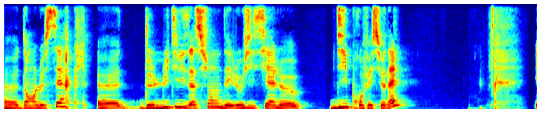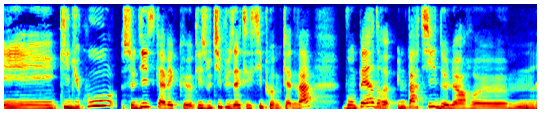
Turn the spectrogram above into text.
euh, dans le cercle euh, de l'utilisation des logiciels euh, dits professionnels et qui du coup se disent qu'avec les outils plus accessibles comme Canva vont perdre une partie de leur de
